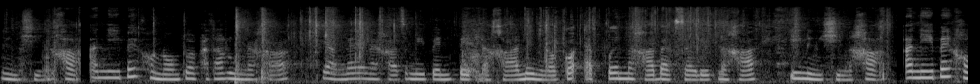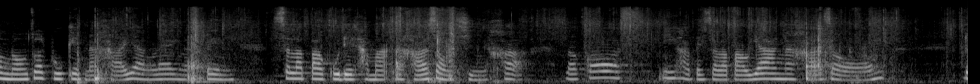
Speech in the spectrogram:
หนึ่งชิ้นค่ะ อันนี้เป็นของน้องจดพัทลุงนะคะ อย่างแรกนะคะจะมีเป็นเป็ดนะคะหนึ่งแล้วก็แอปเปิลนะคะแบบไซส์เล็กนะคะ อีกหนึ่งชิ้นค่ะ อันนี้เป็นของน้องจดภูเก็ตนะคะ อย่างแรกนะเป็นซาลาเปากูเดทามะนะคะสองชิ้นค่ะ แล้วก็นี่ค่ะเป็นซาลาเปาย่างนะคะสองโด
